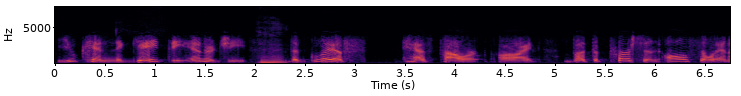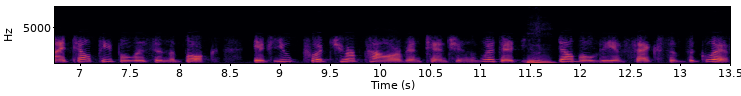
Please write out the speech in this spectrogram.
you can negate the energy. The glyph has power, all right, but the person also, and I tell people this in the book. If you put your power of intention with it, you double the effects of the glyph.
